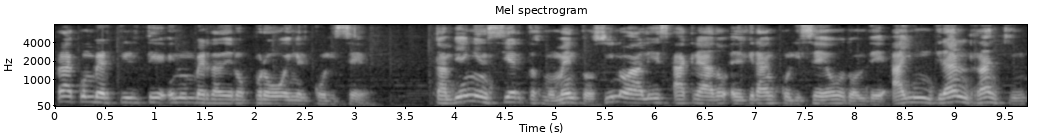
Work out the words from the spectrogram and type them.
para convertirte en un verdadero pro en el Coliseo. También en ciertos momentos Sino Alice ha creado el Gran Coliseo donde hay un gran ranking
